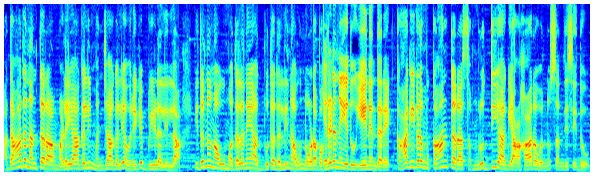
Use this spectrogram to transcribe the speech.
ಅದಾದ ನಂತರ ಮಳೆಯಾಗಲಿ ಮಂಜಾಗಲಿ ಅವರಿಗೆ ಬೀಳಲಿಲ್ಲ. ಇದನ್ನು ನಾವು ಮೊದಲನೆಯ ಅದ್ಭುತದಲ್ಲಿ ನಾವು ನೋಡಬಹುದು. ಎರಡನೆಯದು ಏನೆಂದರೆ ಕಾಗೆಗಳ ಮುಖಾಂತರ ಸಮೃದ್ಧಿಯಾಗಿ ಆಹಾರವನ್ನು ಸಂಧಿಸಿದ್ದು.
